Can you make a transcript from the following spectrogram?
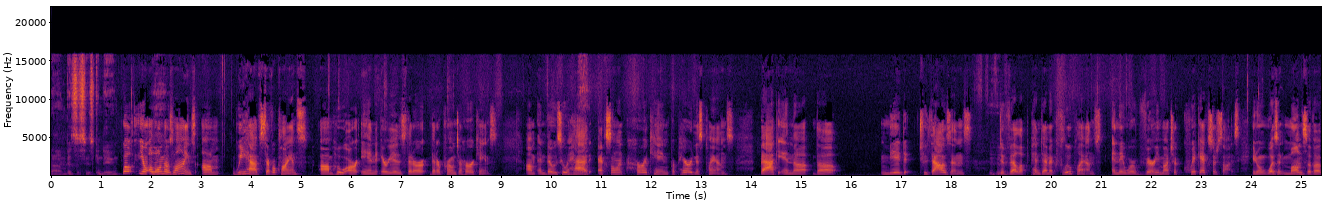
um, businesses can do. Well, you know, along those lines, um, we have several clients um, who are in areas that are that are prone to hurricanes, um, and those who had yeah. excellent hurricane preparedness plans back in the the mid 2000s mm-hmm. developed pandemic flu plans and they were very much a quick exercise. You know, it wasn't months of a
